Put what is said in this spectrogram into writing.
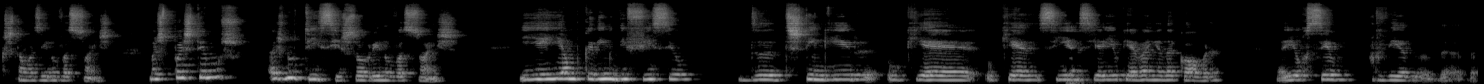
que estão as inovações. Mas depois temos as notícias sobre inovações. E aí é um bocadinho difícil de distinguir o que é, o que é ciência e o que é banha da cobra. Eu recebo, por via da, da,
